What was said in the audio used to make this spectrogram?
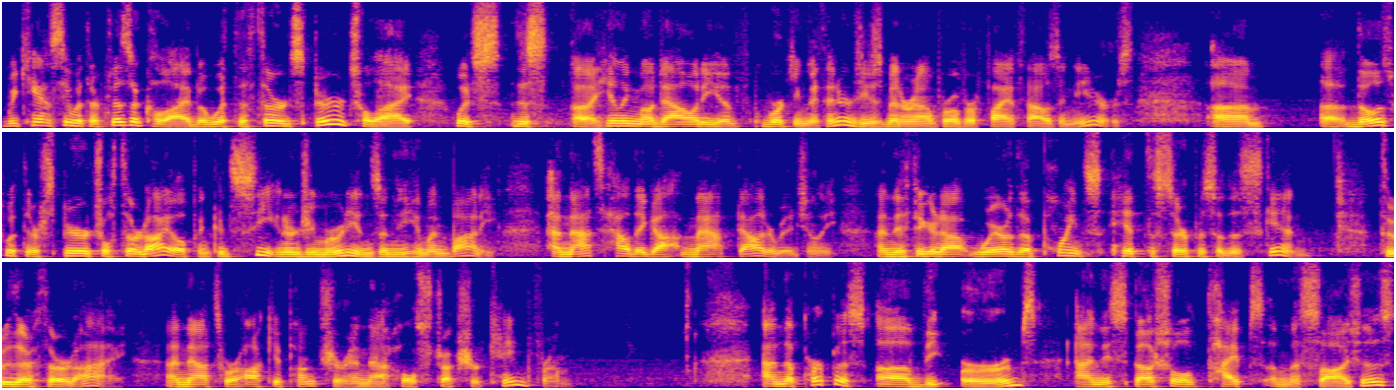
we can't see with our physical eye, but with the third spiritual eye, which this uh, healing modality of working with energy has been around for over 5,000 years, um, uh, those with their spiritual third eye open could see energy meridians in the human body. And that's how they got mapped out originally. And they figured out where the points hit the surface of the skin through their third eye. And that's where acupuncture and that whole structure came from. And the purpose of the herbs and the special types of massages,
